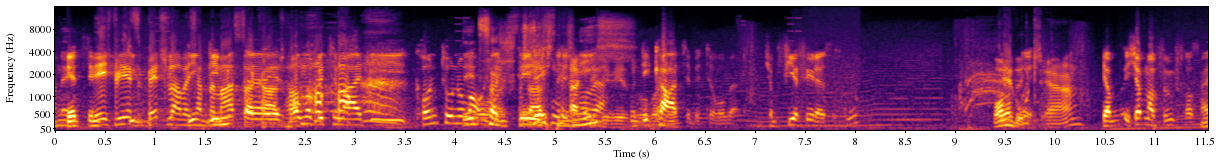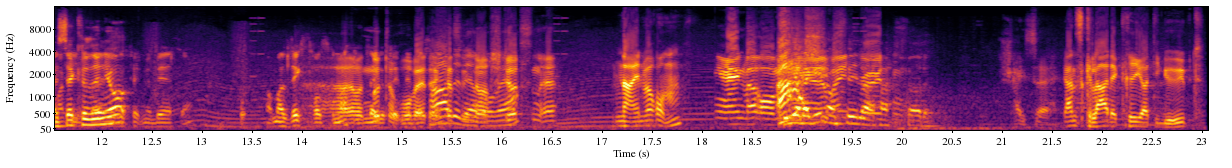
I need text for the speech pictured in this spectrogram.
Ah, nee. Jetzt den, Nee, ich bin jetzt ein Bachelor, aber ich die, habe die, eine äh, Mastercard. brauchen wir bitte mal die Kontonummer Den und, den ich ich nicht. und die Karte bitte, Robert. Ich habe vier Fehler, ist das gut? Gut, ja. Ich habe ich hab mal fünf draus gemacht. Heißt der zwei gefällt mir besser. Hab mal sechs draus gemacht. Ah, zwei Nutte, Robert, dann kannst du dich noch Robert. stürzen, ey. Nein, warum? Nein, warum? Ah, da Nein, geht noch ein Fehler. Ach, schade. Scheiße. Ganz klar, der Krieger hat die geübt.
